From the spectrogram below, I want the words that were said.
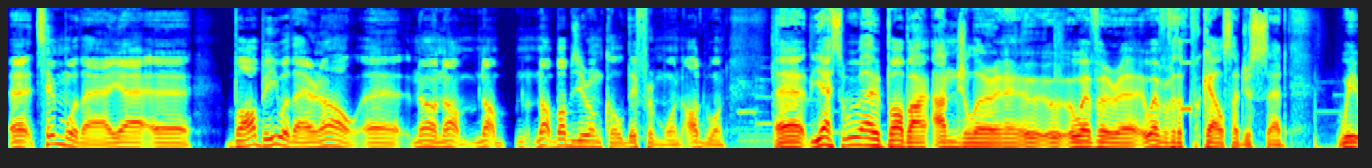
uh, Tim were there. Yeah, uh, Bob, were there and all. Uh, no, not not not Bob's your uncle, different one, odd one. Uh, yeah, so we were there with Bob, Angela, and uh, whoever, uh, whoever the fuck else I just said. We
